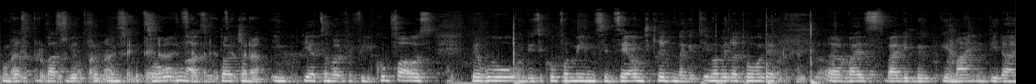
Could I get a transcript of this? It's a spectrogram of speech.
und was, was wird von uns bezogen. Also Deutschland importiert zum Beispiel viel Kupfer aus Peru und diese Kupferminen sind sehr umstritten, da gibt es immer wieder Tote, äh, weil die Gemeinden, die da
